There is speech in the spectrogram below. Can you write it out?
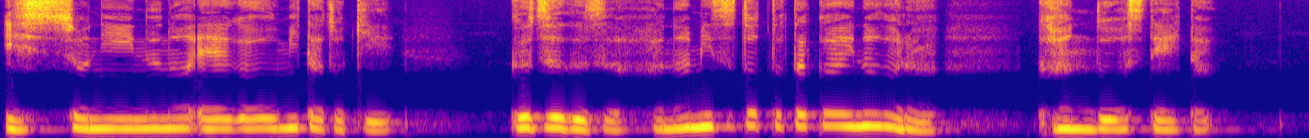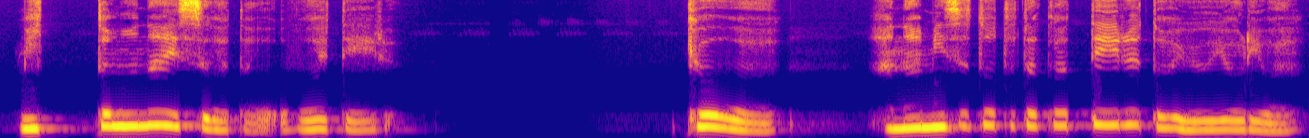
一緒に犬の映画を見た時、ぐずぐず鼻水と戦いながら感動していた。みっともない姿を覚えている。今日は鼻水と戦っているというよりは、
